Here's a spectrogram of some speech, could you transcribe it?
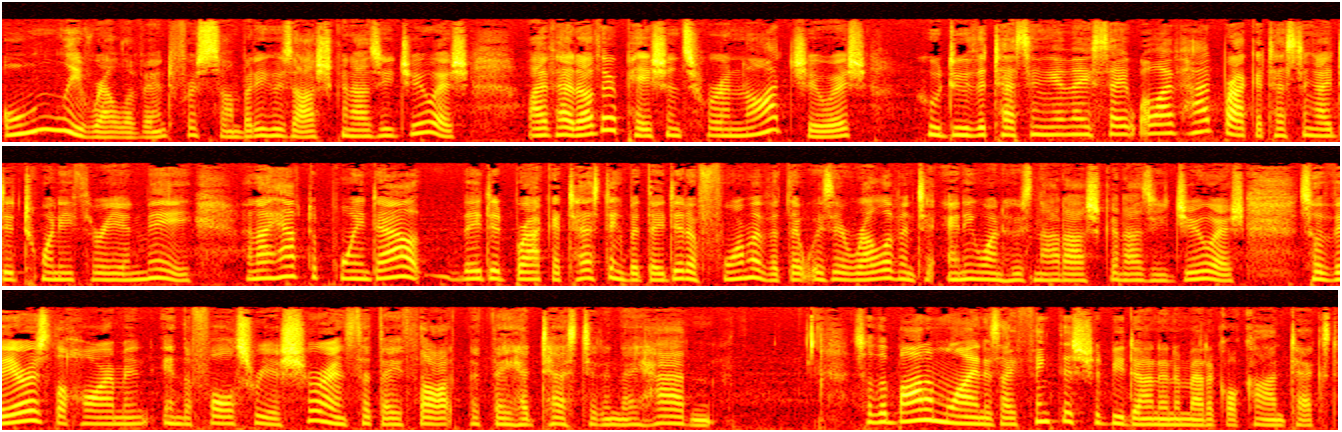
only relevant for somebody who's Ashkenazi Jewish. I've had other patients who are not Jewish who do the testing and they say, Well, I've had BRCA testing. I did 23andMe. And I have to point out, they did BRCA testing, but they did a form of it that was irrelevant to anyone who's not Ashkenazi Jewish. So there's the harm in, in the false reassurance that they thought that they had tested and they hadn't. So the bottom line is I think this should be done in a medical context.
